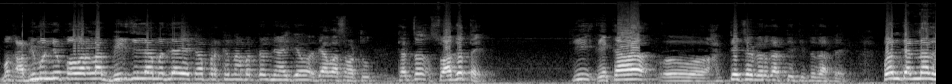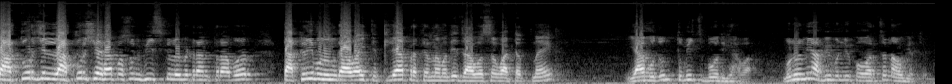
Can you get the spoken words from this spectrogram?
मग अभिमन्यू पवारला बीड जिल्ह्यामधल्या एका प्रकरणाबद्दल न्याय द्यावा द्यावा असं वाटतो. त्यांचं स्वागत आहे की एका हत्येच्या विरोधात ते तिथं जात आहेत पण त्यांना लातूर जिल्हा लातूर शहरापासून वीस किलोमीटर अंतरावर टाकळी म्हणून गाव आहे. तिथल्या प्रकरणामध्ये जावंसं वाटत नाही. यामधून तुम्हीच बोध घ्यावा. म्हणून मी अभिमन्यू पवारचं नाव घेतोय.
